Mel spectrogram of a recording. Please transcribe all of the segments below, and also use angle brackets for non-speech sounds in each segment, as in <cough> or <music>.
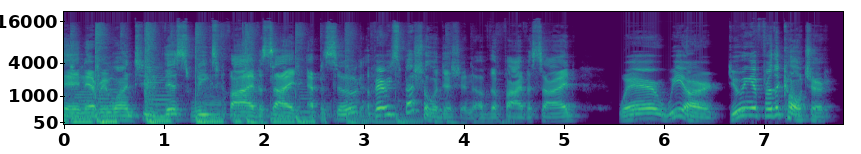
in, everyone, to this week's Five Aside episode, a very special edition of the Five Aside, where we are doing it for the culture,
